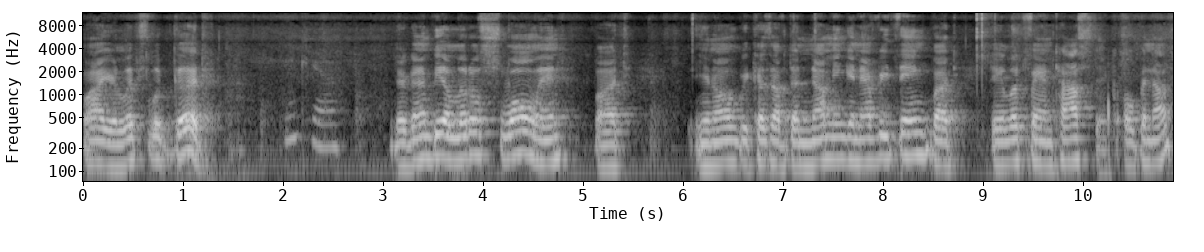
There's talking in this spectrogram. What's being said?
Wow, your lips look good. Thank you. They're going to be a little swollen, but you know, because of the numbing and everything, but they look fantastic. Open up.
